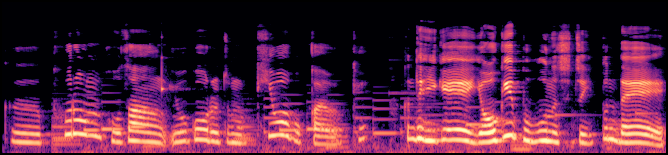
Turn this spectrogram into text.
그 프롬 보상 요거를 좀 키워볼까요 이렇게? 근데 이게 여기 부분은 진짜 이쁜데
